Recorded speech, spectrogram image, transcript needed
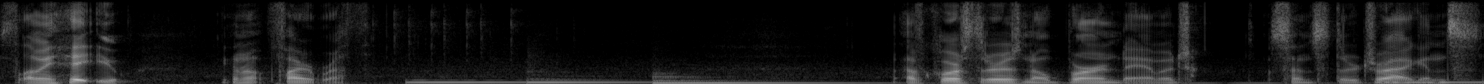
Just let me hit you. You know what? Fire breath. Of course, there is no burn damage, since they're dragons.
